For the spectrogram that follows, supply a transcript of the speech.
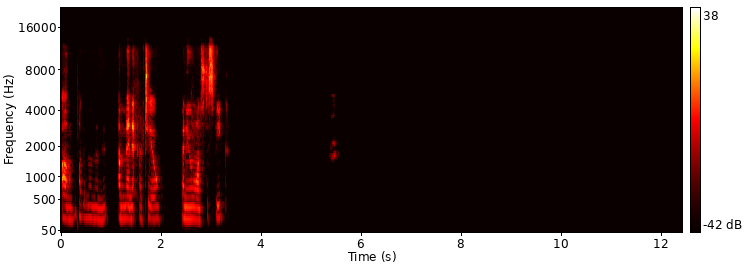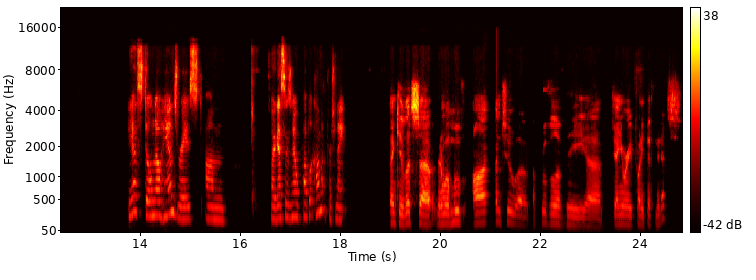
um, I'll give them a a minute or two if anyone wants to speak. Yeah, still no hands raised. Um, so I guess there's no public comment for tonight. Thank you. Let's, uh, then we'll move on to uh, approval of the uh, January 25th minutes.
